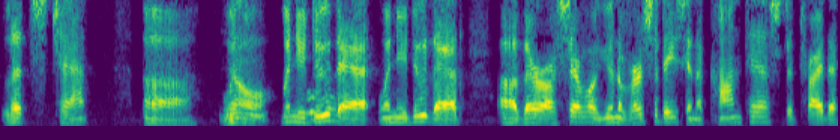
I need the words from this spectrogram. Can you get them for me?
Let's chat. Uh, when, No. when you do that, when you do that, uh, there are several universities in a contest to try to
